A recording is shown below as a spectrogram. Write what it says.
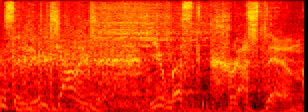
comes a new challenger. You must crush them.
